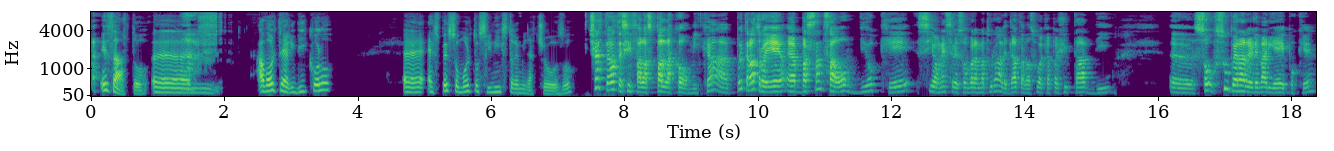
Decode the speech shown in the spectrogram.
Esatto, ehm, a volte è ridicolo, eh, è spesso molto sinistro e minaccioso. Certe volte si fa la spalla comica, poi tra l'altro è, è abbastanza ovvio che sia un essere sovrannaturale data la sua capacità di eh, so- superare le varie epoche,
